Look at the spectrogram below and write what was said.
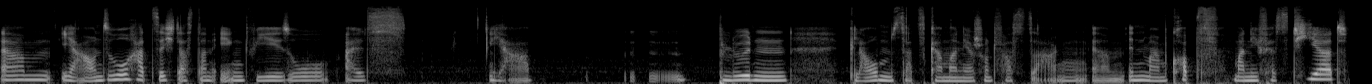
Ähm, ja, und so hat sich das dann irgendwie so als, ja, blöden Glaubenssatz, kann man ja schon fast sagen, ähm, in meinem Kopf manifestiert.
